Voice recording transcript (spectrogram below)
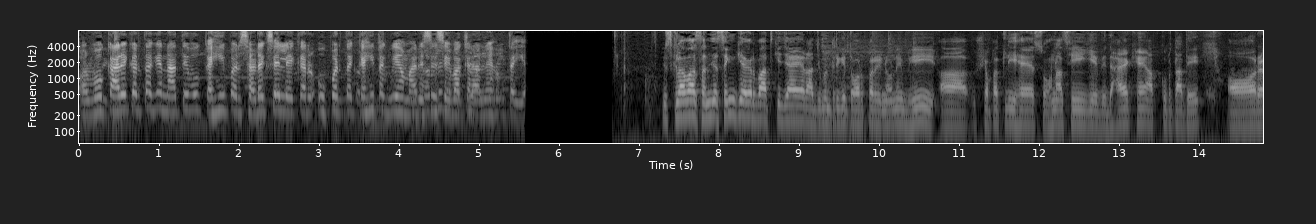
और वो कार्यकर्ता के नाते वो कहीं पर सड़क से लेकर ऊपर तक, कहीं तक भी हमारे से सेवा कराने हम तैयार इसके अलावा संजय सिंह की अगर बात की जाए राज्य मंत्री के तौर पर इन्होंने भी शपथ ली है। सोहना सिंह, ये विधायक हैं, आपको बता दें। और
